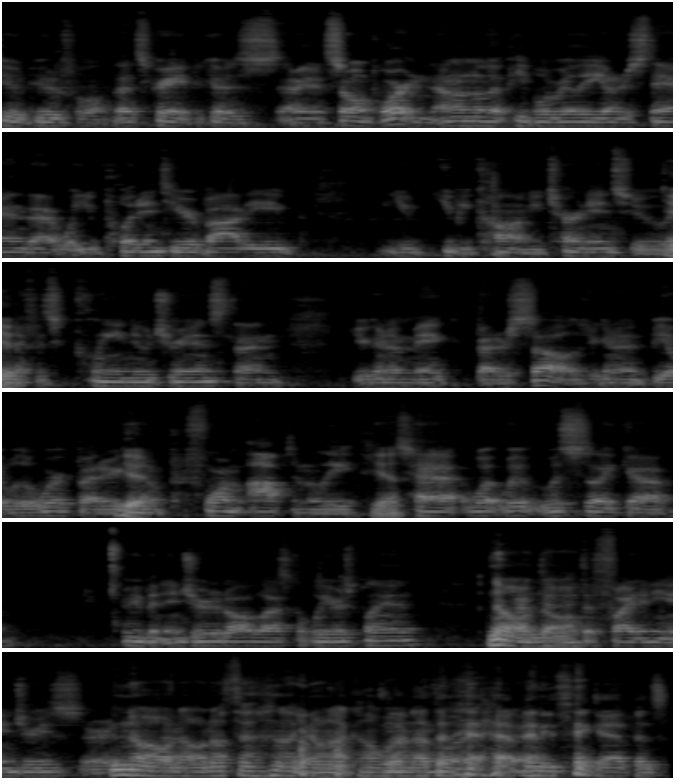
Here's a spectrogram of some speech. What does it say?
Dude, beautiful. That's great because I mean it's so important. I don't know that people really understand that what you put into your body, you you become, you turn into, and if it's clean nutrients, then you're gonna make better cells. You're gonna be able to work better. You're Yeah. gonna perform optimally. yes Ha, what, what what's like? Uh, have you been injured at all the last couple of years playing? No have to, no have to fight any injuries or anything No, like no, nothing. You know, not confident. Knock on Nothing. Have yeah. anything happens.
